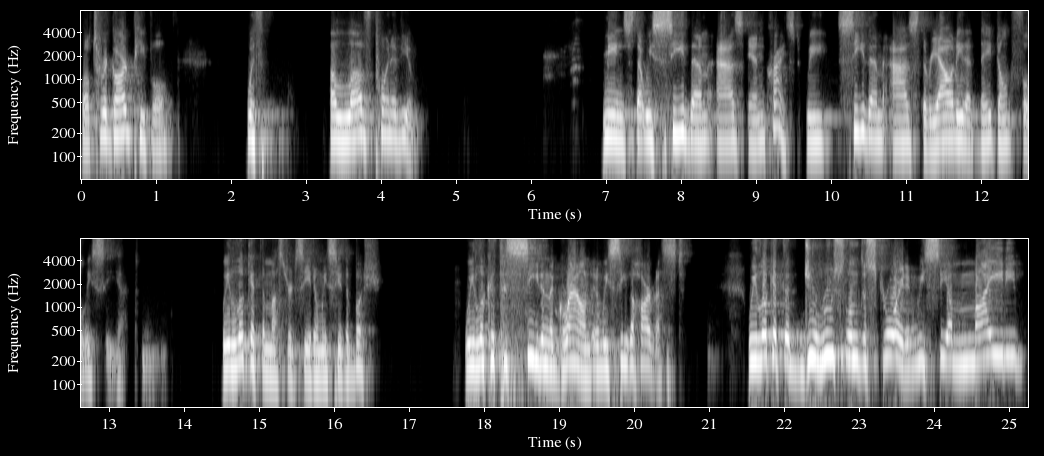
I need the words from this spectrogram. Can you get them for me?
Well, to regard people with a love point of view means that we see them as in Christ. We see them as the reality that they don't fully see yet. We look at the mustard seed and we see the bush. We look at the seed in the ground and we see the harvest. We look at the Jerusalem destroyed and we see a mighty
